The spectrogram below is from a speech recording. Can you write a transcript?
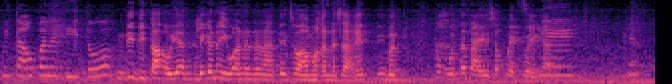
may tao pala dito. Hindi, di tao yan. Halika na, iwanan na natin. Sumama ka na sa akin. Pupunta tayo sa kwek-kwekan. Sige.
